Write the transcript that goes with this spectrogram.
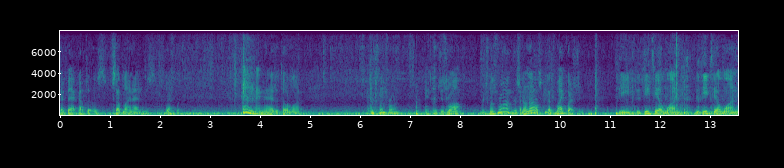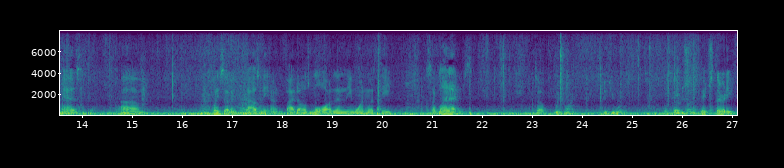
that back up those sub-line items. Hopefully. and it has a total on it, Which one's wrong? which is wrong. Which one's wrong? That's I don't know. That's my question. The, the detailed one, the detailed one has, um, twenty-seven thousand eight hundred and five dollars more than the one with the subline items. So, Which one, if you would? page, page thirty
